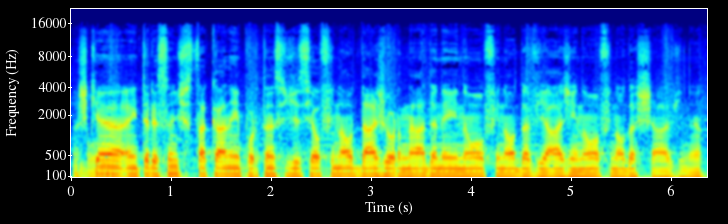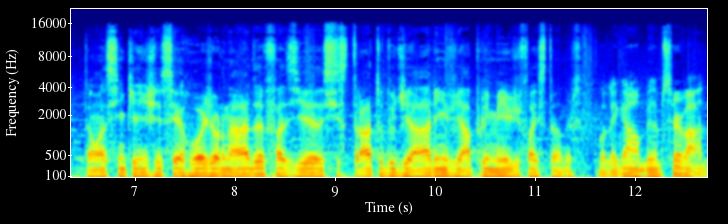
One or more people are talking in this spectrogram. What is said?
Acho que é é interessante destacar né, a importância de ser ao final da jornada né, e não ao final da viagem, não ao final da chave. Né? Então, assim que a gente encerrou a jornada, fazia esse extrato do diário e enviar para o e-mail de Fly Standards. Pô, legal, bem observado.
